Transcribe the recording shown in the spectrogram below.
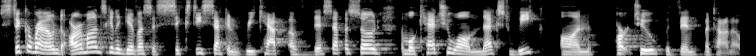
Stick around. Armand's going to give us a 60 second recap of this episode, and we'll catch you all next week on part two with Vin Matano.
